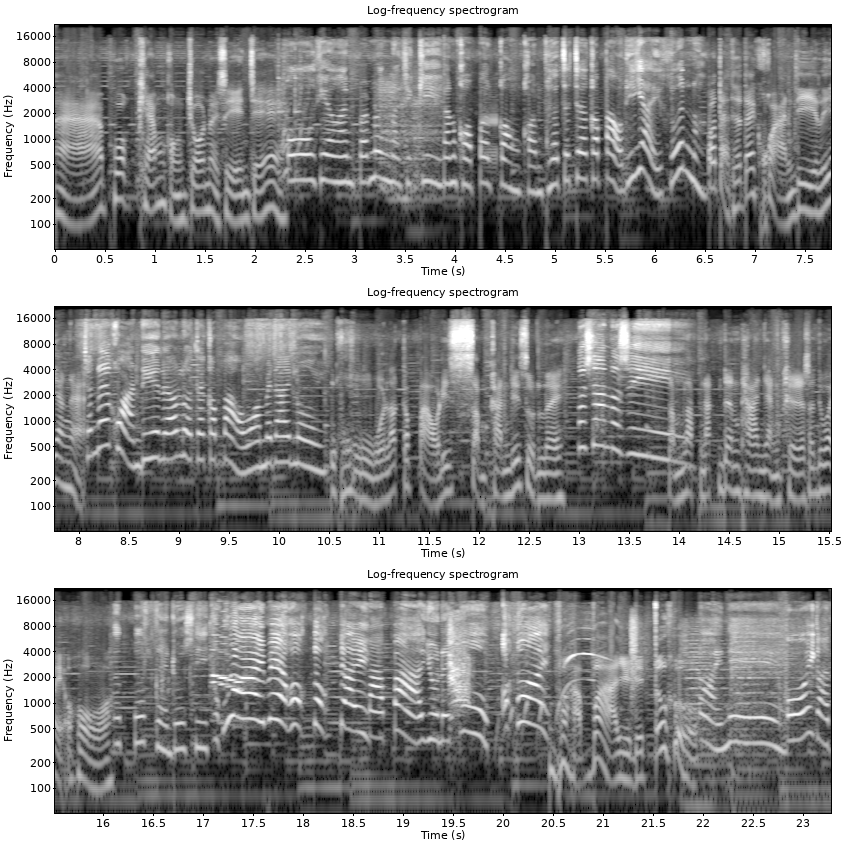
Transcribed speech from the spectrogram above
หาพวกแคมป์ของโจรหน่อยสิเอ็นเจโอเคงั้นแป๊บนึงนะจิกกี้ฉันขอเปิดกล่องก่อนเพื่อจะเจอกระเป๋าที่ใหญ่ขึ้นน่ะว่าแต่เธอได้ขวานดีหรือยังอะฉันได้ขวานดีแล้วเหลือแต่กระเป๋าอะไม่ได้เลย โอ้โหแล้วกระเป๋าที่สำคัญที่สุดเลยก็ฉันนะสิสำหรับนักเดินทางอย่างเธอซะด้วยโอ้โห ปึ๊บปึ๊บไหนดูสิว้ายแม่หกตกใจ หมาป่าอยู่ในตู้โอ้ยหมาบ้าอยู่ในตู้ตายแน่โอ้ยกัด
